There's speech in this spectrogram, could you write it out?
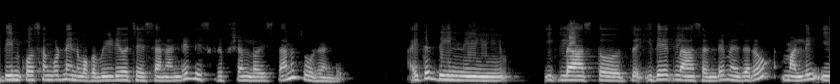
దీనికోసం కూడా నేను ఒక వీడియో చేశానండి డిస్క్రిప్షన్లో ఇస్తాను చూడండి. అయితే దీన్ని ఈ గ్లాస్తో ఇదే గ్లాస్ అండి మెజరు. మళ్ళీ ఈ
